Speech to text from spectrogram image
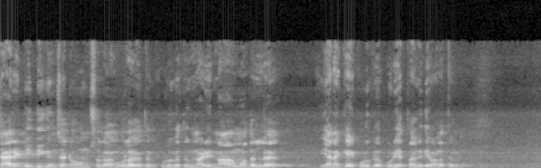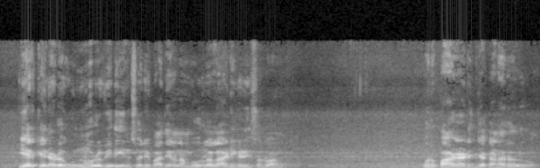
சேரிட்டி பிகின்ஸ் அட் ஹோம் சொல்லுவாங்க. உலகத்துக்கு கொடுக்கறதுக்கு முன்னாடி நான் முதல்ல எனக்கே கொடுக்கக்கூடிய தகுதி வளர்த்துக்கணும். இயற்கையினோட உன்னூறு விதின்னு சொல்லி பார்த்தீங்கன்னா நம்ம ஊர்லலாம் அடிக்கடி சொல்லுவாங்க. ஒரு பாழடைஞ்ச கிணறு இருக்கும்.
